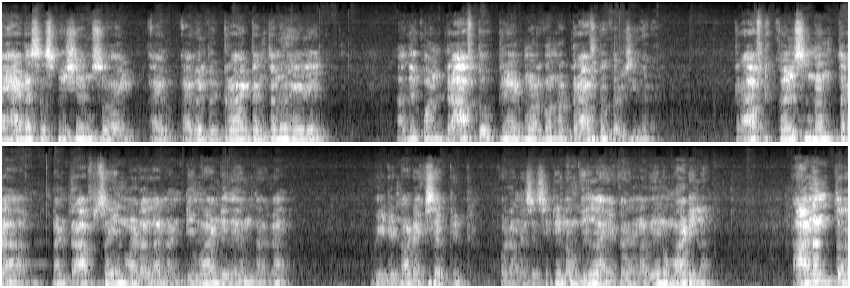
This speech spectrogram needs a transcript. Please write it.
I had a suspicion so I I I will withdraw it ಅಂತಲೂ ಹೇಳಿ ಅದಕ್ಕೊಂದು ಡ್ರಾಫ್ಟು ಕ್ರಿಯೇಟ್ ಮಾಡಿಕೊಂಡು ಡ್ರಾಫ್ಟು ಕಳಿಸಿದ್ದಾರೆ. ಡ್ರಾಫ್ಟ್ ಕಳಿಸಿದ ನಂತರ ನಾನು ಡ್ರಾಫ್ಟ್ ಸೈನ್ ಮಾಡಲ್ಲ ನನ್ನ ಡಿಮ್ಯಾಂಡ್ ಇದೆ ಅಂದಾಗ we did not accept it ಕೊಡೋ ನೆಸೆಸಿಟಿ ನಮಗಿಲ್ಲ, ಯಾಕಂದರೆ ನಾವೇನು ಮಾಡಿಲ್ಲ. ಆನಂತರ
